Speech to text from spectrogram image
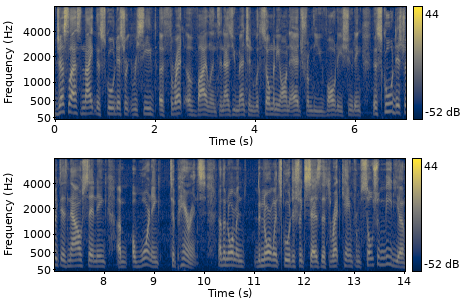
Just last night, the school district received a threat of violence. And as you mentioned, with so many on edge from the Uvalde shooting, the school district is now sending um, a warning to parents. Now, the Norman, the Norwin School District says the threat came from social media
